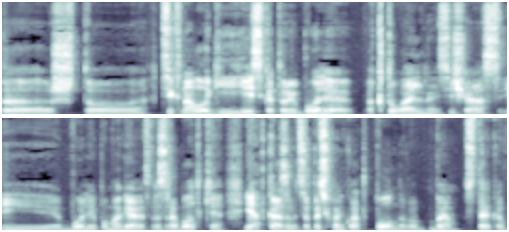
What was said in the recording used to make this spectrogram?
э, что технологии есть, которые более актуальны сейчас и более помогают в разработке, и отказываются потихоньку от полного БЭМ стека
